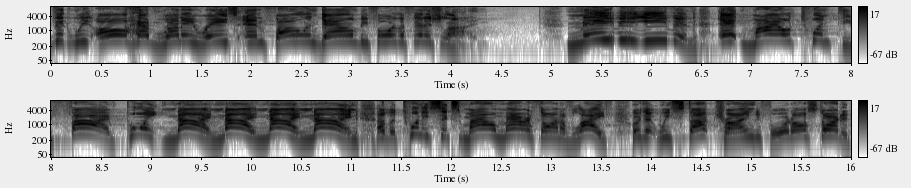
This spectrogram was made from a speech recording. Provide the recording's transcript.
that we all have run a race and fallen down before the finish line maybe even at mile 25.9999 of a 26 mile marathon of life, or that we stopped trying before it all started.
